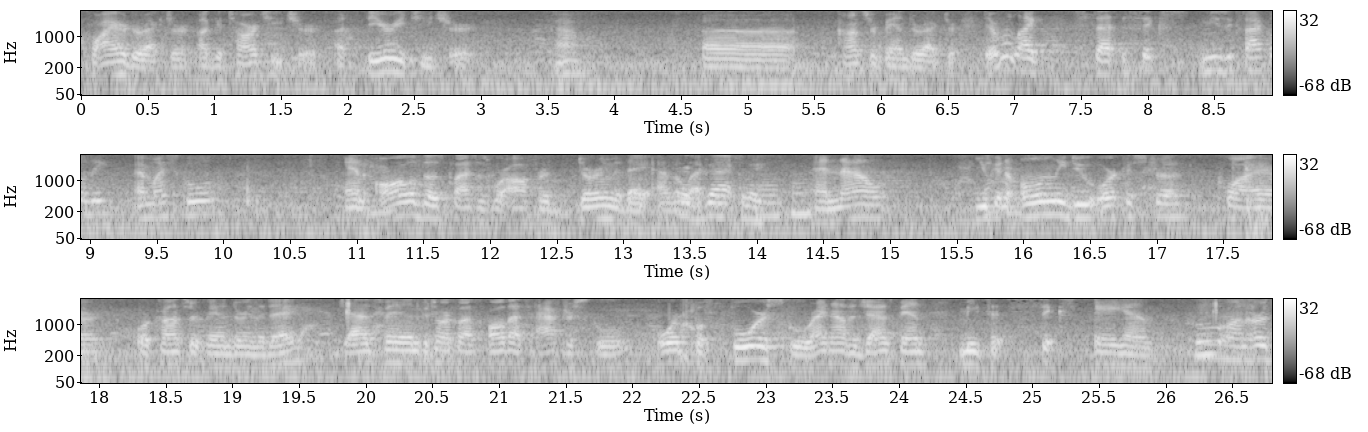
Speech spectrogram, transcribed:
choir director, a guitar teacher, a theory teacher, Oh. uh, concert band director. There were like set six music faculty at my school, and all of those classes were offered during the day as electives. Exactly. And now you can only do orchestra, choir, or concert band during the day. Jazz band, guitar class, all that's after school or before school. Right now, the jazz band meets at 6 a.m. Who on earth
